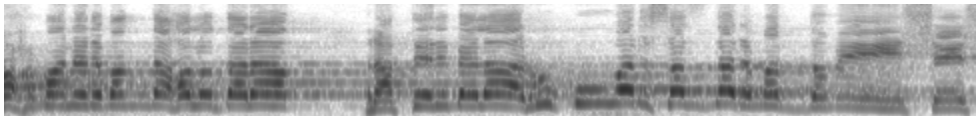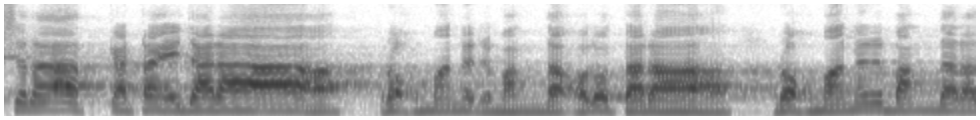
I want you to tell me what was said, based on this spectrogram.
রহমানের বান্দা হলো তারা রাতের বেলা রুকু আর সাজদার মাধ্যমে শেষ রাত কাটায় যারা। রহমানের বান্দা হলো তারা। রহমানের বান্দারা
